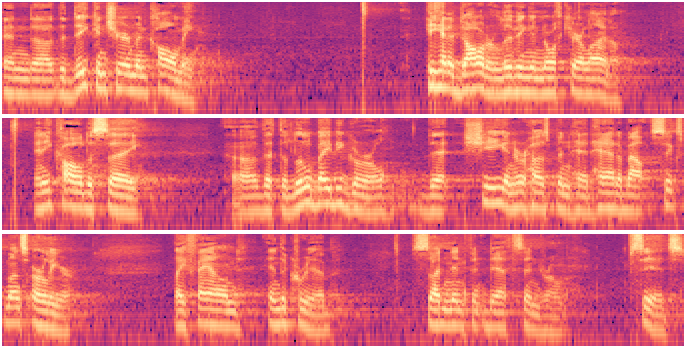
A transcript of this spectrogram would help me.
and uh, the deacon chairman called me. He had a daughter living in North Carolina and he called to say uh, that the little baby girl that she and her husband had had about six months earlier, they found in the crib sudden infant death syndrome, SIDS.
